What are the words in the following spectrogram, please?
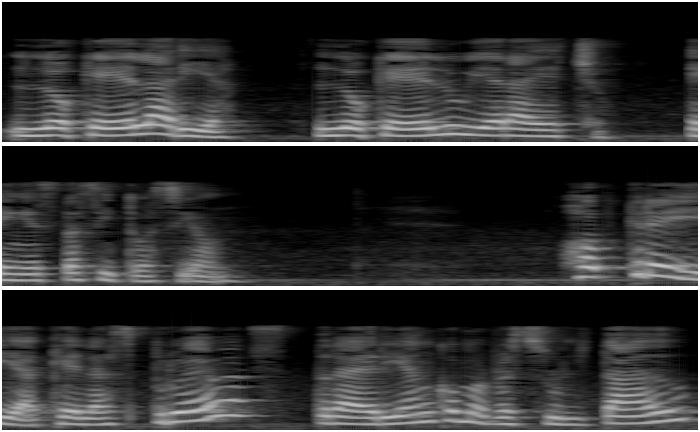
lo que Él haría, lo que Él hubiera hecho en esta situación. Job creía que las pruebas traerían como resultado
